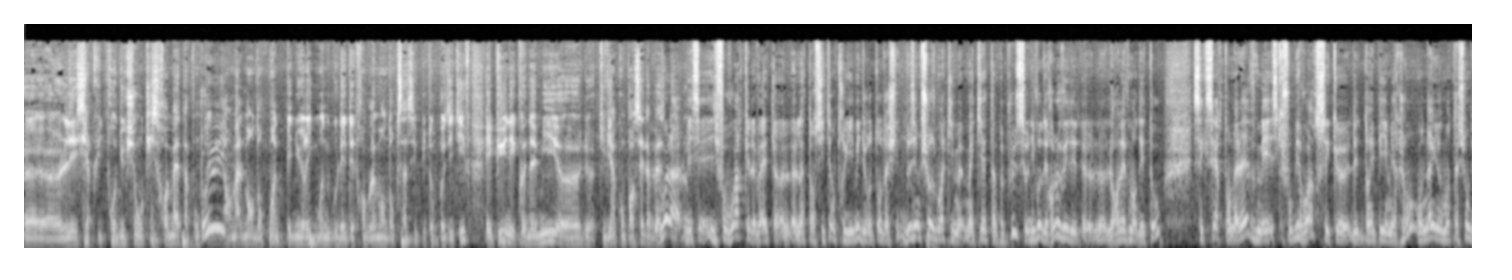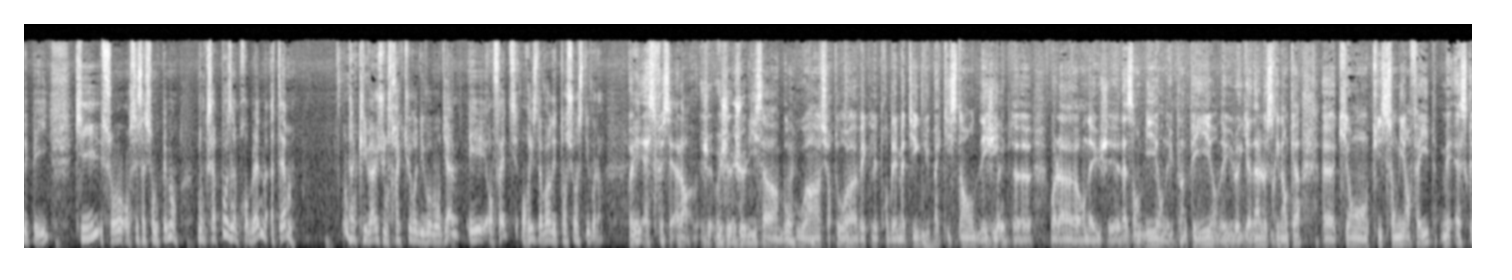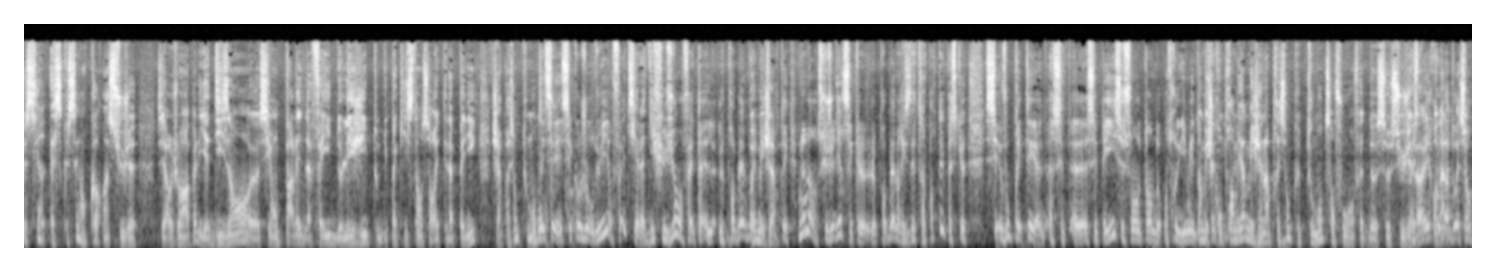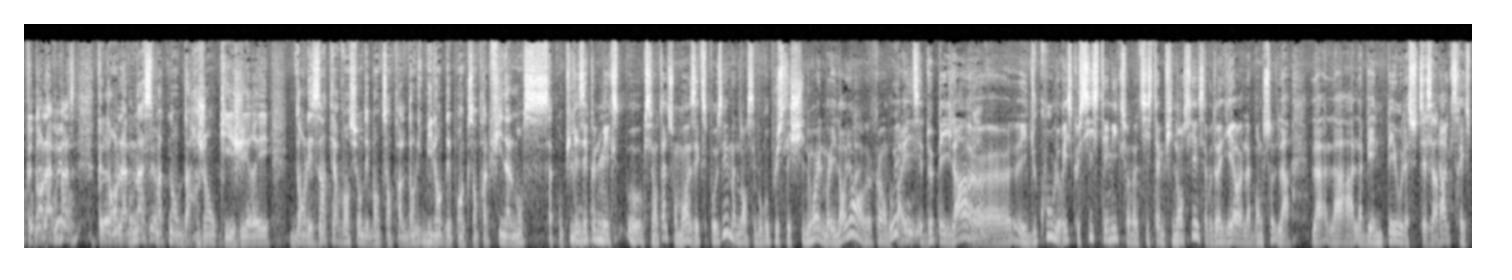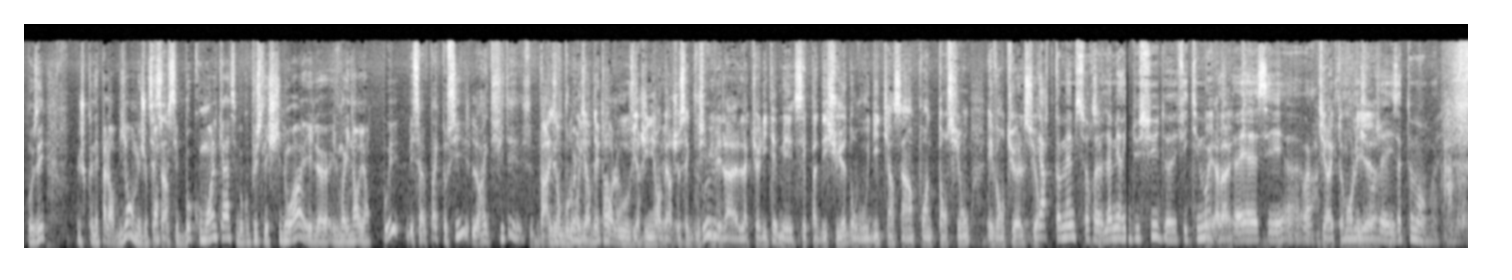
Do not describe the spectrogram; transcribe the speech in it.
euh, les circuits de production qui se remettent à fonctionner normalement, donc moins de pénurie, moins de goulets d'étranglement, donc ça c'est plutôt positif. Et puis une économie euh, qui vient compenser la baisse. Voilà, mais il faut voir quelle va être l'intensité entre guillemets du retour de la Chine. Deuxième chose, moi qui m'inquiète un peu plus, c'est au niveau des relevés, le, relèvement des taux. C'est que certes on élève, mais ce qu'il faut bien voir, c'est que dans les pays émergents, on a une augmentation des pays qui sont en cessation de paiement. Donc ça pose un problème à terme d'un clivage, d'une fracture au niveau mondial, et en fait, on risque d'avoir des tensions à ce niveau-là. Oui, est-ce que c'est alors je, je, lis ça beaucoup, hein, surtout avec les problématiques du Pakistan, de l'Égypte. Euh, voilà, on a eu chez la Zambie, on a eu plein de pays, on a eu le Ghana, le Sri Lanka, euh, qui ont qui sont mis en faillite. Mais est-ce que c'est est-ce que c'est encore un sujet? C'est-à-dire, je me rappelle, il y a dix ans, euh, si on parlait de la faillite de l'Égypte ou du Pakistan, ça aurait été la panique. J'ai l'impression que tout le monde. Mais c'est qu'aujourd'hui, en fait, il y a la diffusion. En fait, le problème. Va oui, mais non, non. Ce que je veux dire, c'est que le problème problème risque d'être importé parce que vous prêtez à, ces pays, ce sont autant de, entre guillemets. Non, mais je comprends bien, mais j'ai l'impression que tout le monde s'en fout en fait de ce sujet-là, et qu'on a, l'impression que dans la masse, que dans la masse maintenant d'argent qui est gérée dans les interventions des banques centrales, dans les bilans des banques centrales, finalement, ça compte plus. Les économies occidentales sont moins exposées maintenant. C'est beaucoup plus les Chinois et le Moyen-Orient quand on parle de ces deux pays-là. Euh, et du coup, le risque systémique sur notre système financier, ça voudrait dire la banque, la, la, la, la BNP ou la Société qui seraient exposés. Je ne connais pas leur bilan, mais je pense que c'est beaucoup moins le cas. C'est beaucoup plus les Chinois et le, Moyen-Orient. Oui, mais ça impacte aussi leur activité. Par exemple, vous le regardez ou Virginie Robert, je sais que vous suivez l'actualité, mais c'est pas des sujets dont vous vous dites, tiens, c'est un point de tension éventuel sur. Garde quand même sur euh, l'Amérique du Sud, effectivement. Oui, ah bah c'est euh, voilà. directement lié. Exactement.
